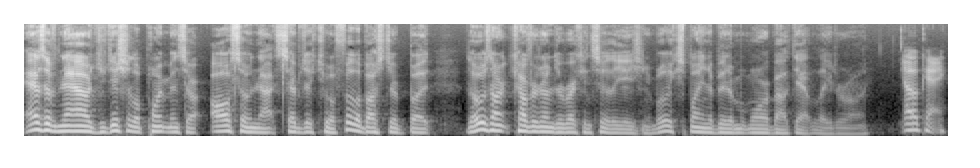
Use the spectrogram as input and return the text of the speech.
As of now, judicial appointments are also not subject to a filibuster, but those aren't covered under reconciliation. We'll explain a bit more about that later on. Okay.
